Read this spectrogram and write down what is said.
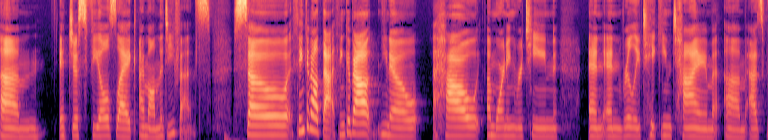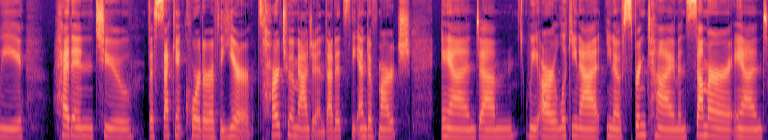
um, it just feels like I'm on the defense. So think about that. Think about, you know, how a morning routine and and really taking time um, as we head into the second quarter of the year. It's hard to imagine that it's the end of March and um, we are looking at you know springtime and summer and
